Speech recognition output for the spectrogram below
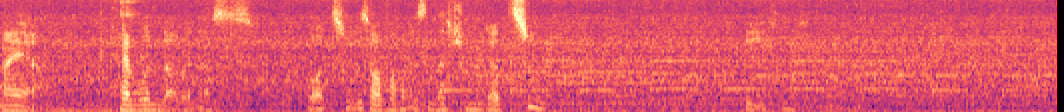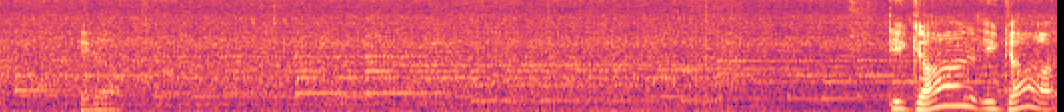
Naja, kein Wunder, wenn das Tor zu ist. Aber warum ist denn das schon wieder zu? Sehe ich nicht. Egal. Egal, egal.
